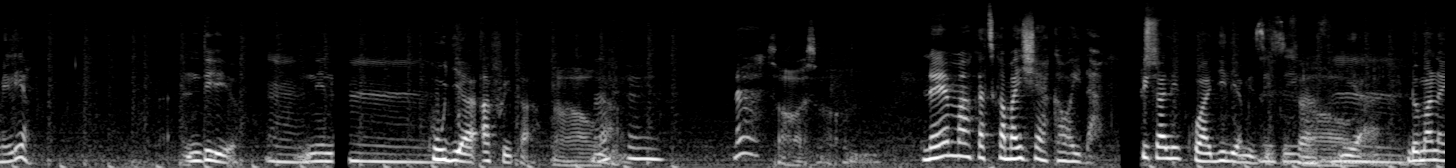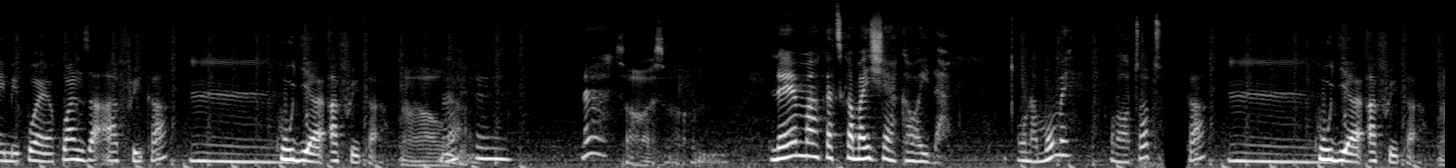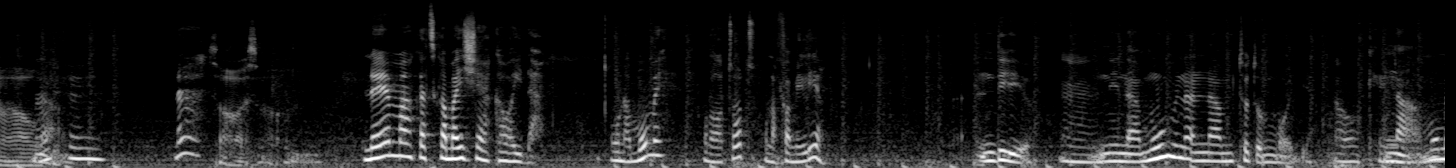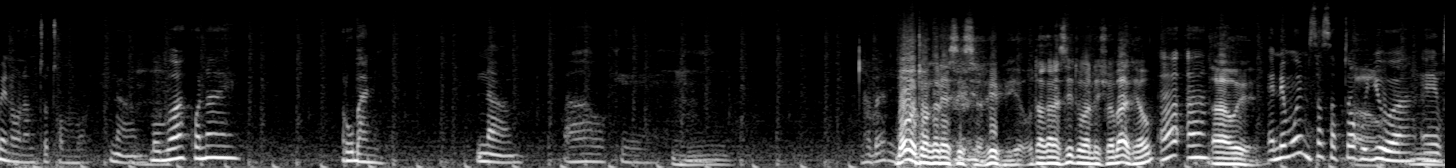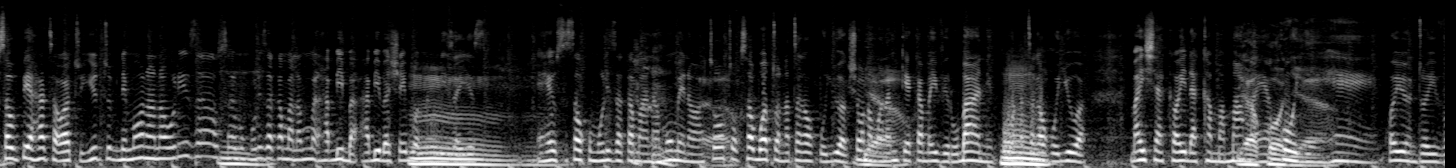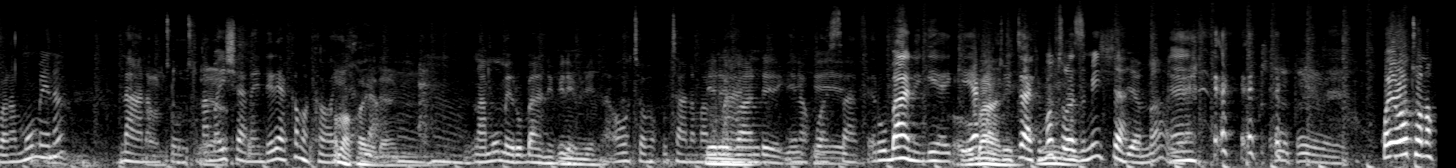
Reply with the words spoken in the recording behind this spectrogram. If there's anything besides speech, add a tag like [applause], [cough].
familia Ndiyo. Nina kuja Afrika. Ah, okay. na Sawa sawa. neema katika maisha ya kawaida Fikali kwa ajili ya mizigo. Yeah. Ndio maana imekuwa ya kwanza Afrika kuja Afrika. Ah, okay. na Sawa sawa. neema katika maisha ya kawaida una mume una watoto mm. kuja Afrika. Ah, okay. na Sawa sawa. neema katika maisha ya kawaida una mume una watoto una familia Ndiyo. mm. Nina mume na nina mtoto mmoja. okay. na mume na una mtoto mmoja na mume wako naye rubani Naam. ah, okay. Habari. Mbona tuangalia sisi vipi? Utaangalia sisi tuandishi habari au? ah, ah. Ah, wewe. E, ni muhimu sasa kutaka kujua mm. eh, kwa sababu pia hata watu YouTube nimeona anauliza kwa sababu kuuliza kama ana mume Habiba Habiba Shaibu mm. ameuliza yes. Eh, sasa kumuuliza kama ana mume na watoto kwa sababu watu wanataka kujua kishaona Yeah. mwanamke kama hivi rubani kwa mm. wanataka kujua maisha ya kawaida kama mama yeah, yakoje. yeah. Eh, kwa hiyo ndio hivyo ana mume na na ana mtoto na maisha yanaendelea kama kawaida. Kama kawaida. Na mume rubani vile vile Na wote wamekutana Dereva marubani. ndege, Inakuwa safi. Rubani ge- yake yake tuitaki, mbona tulazimisha? Jamani. Eh. [laughs] Kwa hiyo watu wana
